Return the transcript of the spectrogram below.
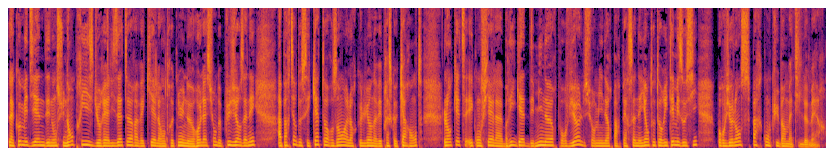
La comédienne dénonce une emprise du réalisateur avec qui elle a entretenu une relation de plusieurs années à partir de ses 14 ans alors que lui en avait presque 40. L'enquête est confiée à la brigade des mineurs pour viol sur mineurs par personne ayant autorité mais aussi pour violence par concubin Mathilde Lemaire.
